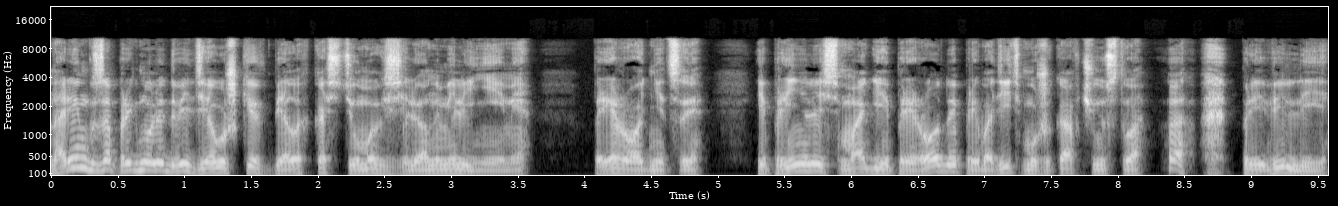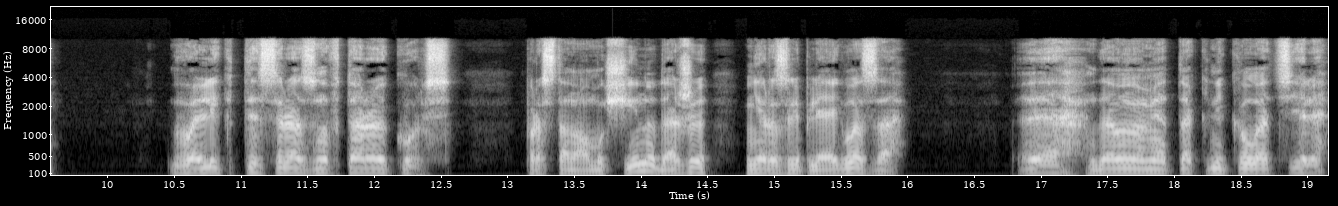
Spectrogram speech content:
На ринг запрыгнули две девушки в белых костюмах с зелеными линиями. Природницы. И принялись магией природы приводить мужика в чувство. Ха, привели. «Вали-ка ты сразу на второй курс», – простонал мужчина, даже не разлепляя глаза. «Эх, давно меня так не колотили.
